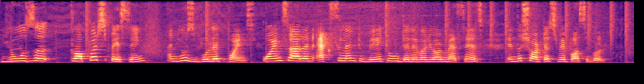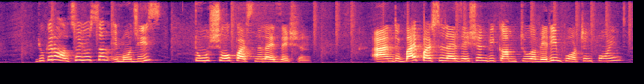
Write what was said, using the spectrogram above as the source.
Use uh, proper spacing and use bullet points. Points are an excellent way to deliver your message in the shortest way possible. You can also use some emojis to show personalization. And by personalization, we come to a very important point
